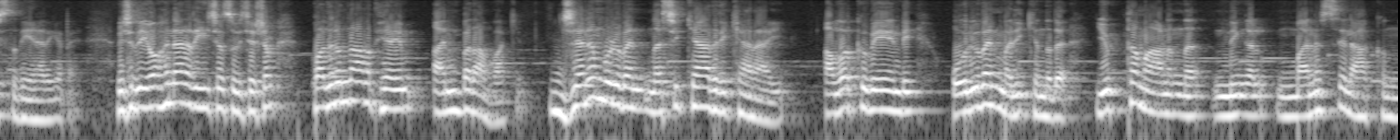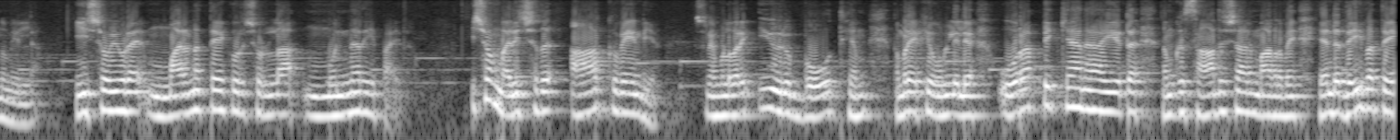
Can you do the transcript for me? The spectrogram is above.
സ്തുതിയായിരിക്കട്ടെ വിശുദ്ധ യോഹനാൻ അറിയിച്ച സുവിശേഷം പതിനൊന്നാം അധ്യായം അൻപതാം വാക്യം. ജനം മുഴുവൻ നശിക്കാതിരിക്കാനായി അവർക്ക് വേണ്ടി ഒരുവൻ മരിക്കുന്നത് യുക്തമാണെന്ന് നിങ്ങൾ മനസ്സിലാക്കുന്നുമില്ല. ഈശോയുടെ മരണത്തെക്കുറിച്ചുള്ള മുന്നറിയിപ്പായത്. ഈശോ മരിച്ചത് ആർക്കു വേണ്ടിയാണ് സ്നേഹമുള്ളവരെ ഈ ഒരു ബോധ്യം നമ്മുടെയൊക്കെ ഉള്ളിൽ ഉറപ്പിക്കാനായിട്ട് നമുക്ക് സാധിച്ചാൽ മാത്രമേ എന്റെ ദൈവത്തെ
